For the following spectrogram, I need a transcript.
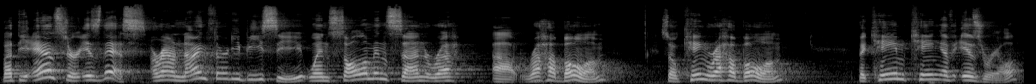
But the answer is this around 930 BC, when Solomon's son uh, Rehoboam, so King Rehoboam, became king of Israel,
